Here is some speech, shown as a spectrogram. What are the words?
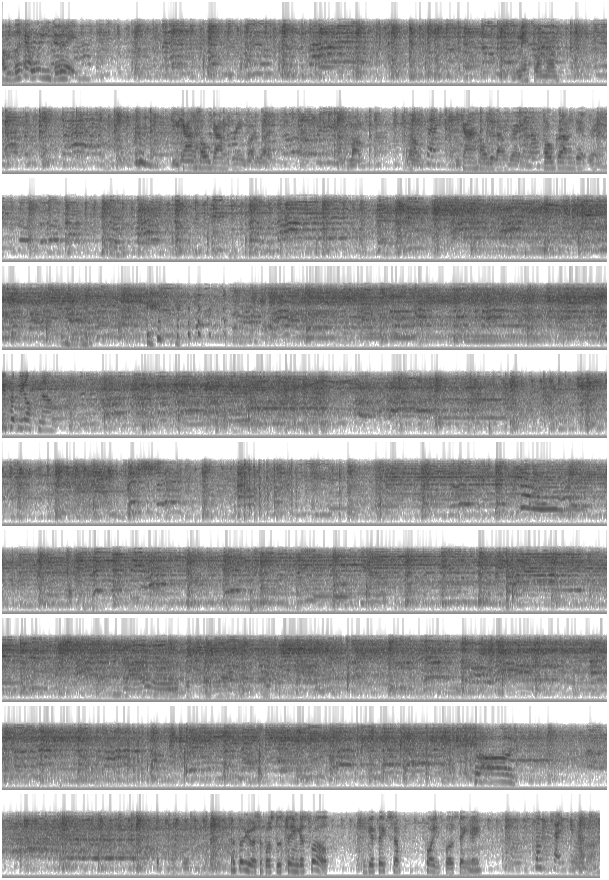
Um, look at what you're doing. One, you can't hold down green, by the way. Mum. Mum. Okay. You can't hold it down green. Uh-huh. Hold ground it ring. You put me off now. God! I thought you were supposed to sing as well. You get extra points for singing. Concentrate too much.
